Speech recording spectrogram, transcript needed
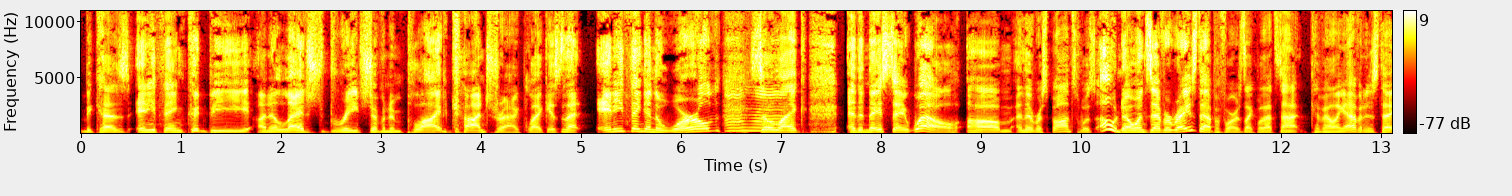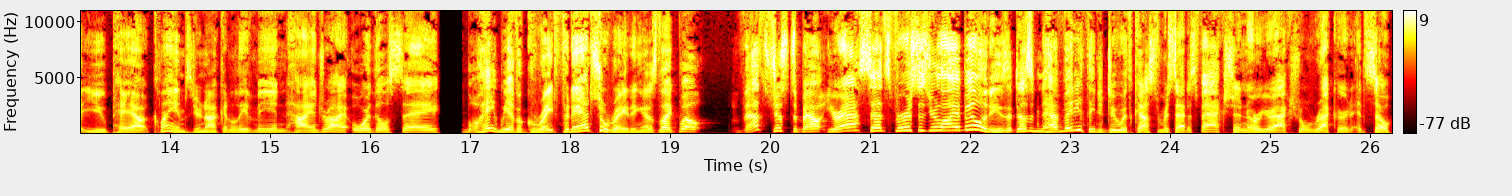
because anything could be an alleged breach of an implied contract. Like, isn't that anything in the world? Mm-hmm. So like, and then they say, well, um, and their response was, oh, no one's ever raised that before. It's like, well, that's not compelling evidence that you pay out claims. You're not going to leave me in high and dry. Or they'll say, well, hey, we have a great financial rating. I was like, well, that's just about your assets versus your liabilities. It doesn't have anything to do with customer satisfaction or your actual record. And so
